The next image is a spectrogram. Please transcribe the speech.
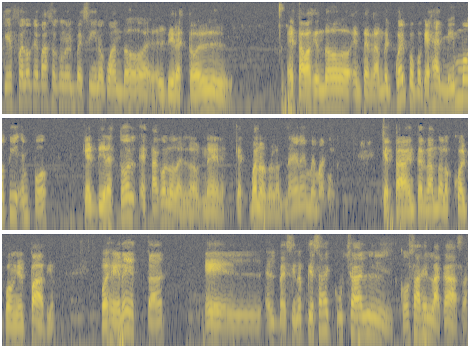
qué fue lo que pasó con el vecino cuando el director estaba haciendo, enterrando el cuerpo, porque es al mismo tiempo que el director está con lo de los nenes, que bueno, de los nenes me imagino, que está enterrando los cuerpos en el patio. Pues en esta, el, el vecino empieza a escuchar cosas en la casa,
